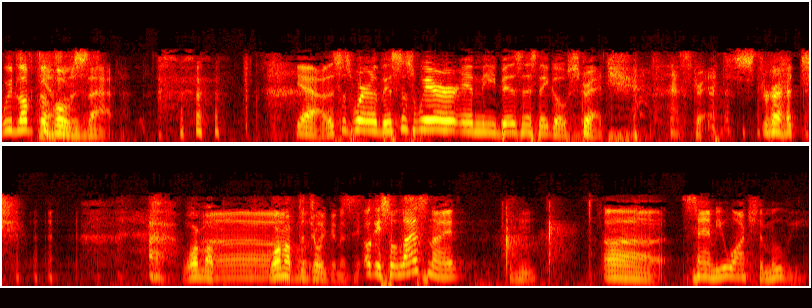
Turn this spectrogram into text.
we'd love to Yeah, so host there's that. Yeah, this is where this is where in the business they go stretch. stretch. Stretch. Ah, warm up. Uh, warm up the was I joint. Okay, so last night Mhm. uh, Sam, you watched a movie.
